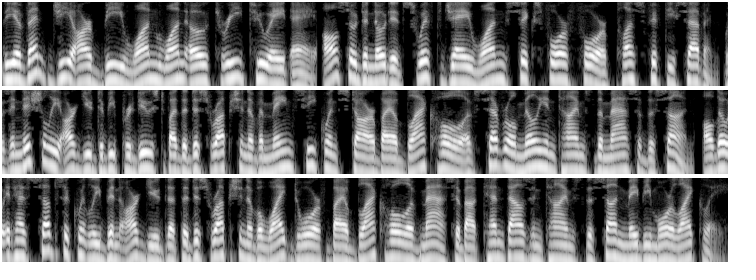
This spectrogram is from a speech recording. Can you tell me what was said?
The event GRB 110328A also denoted Swift J1644 plus 57 was initially argued to be produced by the disruption of a main sequence star by a black hole of several million times the mass of the Sun, although it has subsequently been argued that the disruption of a white dwarf by a black hole of mass about 10,000 times the Sun may be more likely.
